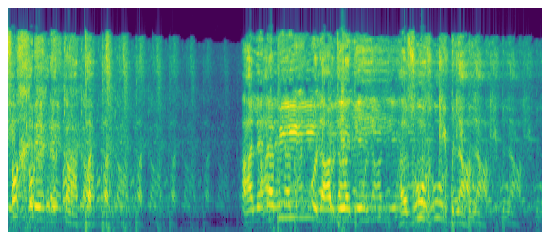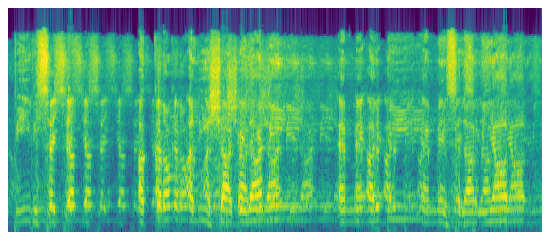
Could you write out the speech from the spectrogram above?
فخر نقابت آل نبی اولاد علی حضور قبلہ۔ پیر سید اکرم علی شاہ گلانی ایم اے عربی، ایم اے اسلامیات،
